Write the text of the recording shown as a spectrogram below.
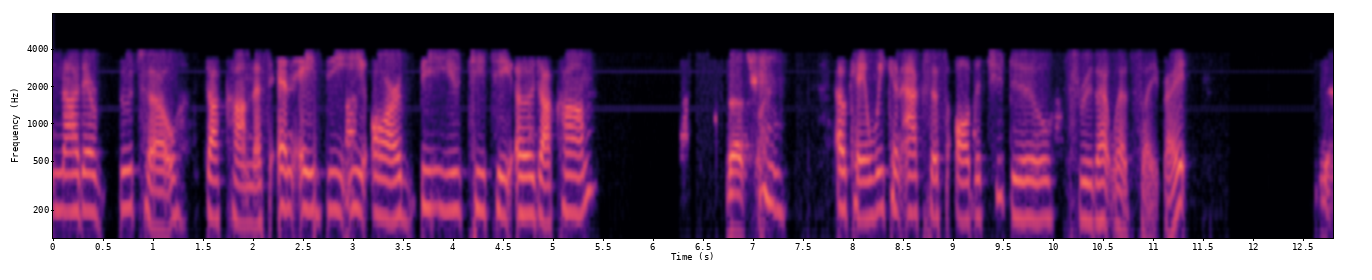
naderbutto.com. That's N-A-D-E-R-B-U-T-T-O.com. That's right. okay, and we can access all that you do through that website, right? Yeah,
